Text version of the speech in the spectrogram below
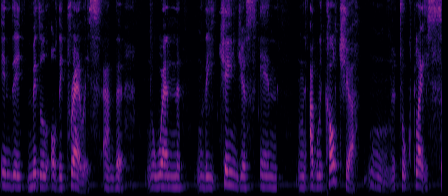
in the middle of the prairies. And uh, when the changes in agriculture mm, took place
